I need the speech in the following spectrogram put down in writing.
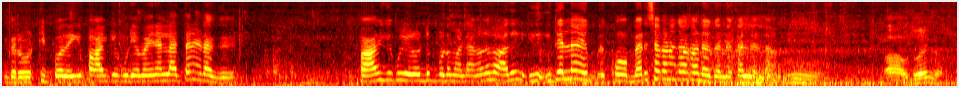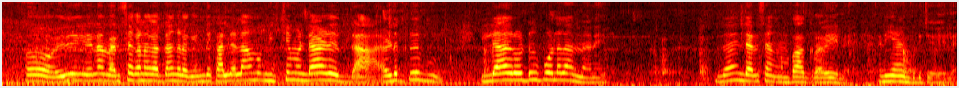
இந்த ரோட்டு இப்போதைக்கு பாவிக்கக்கூடிய மாதிரி நல்லா தான் நடக்குது பாவிக்கக்கூடிய ரோட்டு போட மாட்டாங்களோ அது இது இதெல்லாம் வருஷ கணக்காக கிடக்கு இந்த கல்லெல்லாம். ஓ இது எல்லாம் வருஷ கணக்காக தான் கிடக்கு. இந்த கல்லெல்லாம் மிச்சம் எடுத்து இல்லாத ரோட்டுக்கு போடலாம் தானே. இதுதான் இந்த அரசாங்கம் பார்க்குற வேலை. அநியாயம் பிடிச்ச வேலை.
